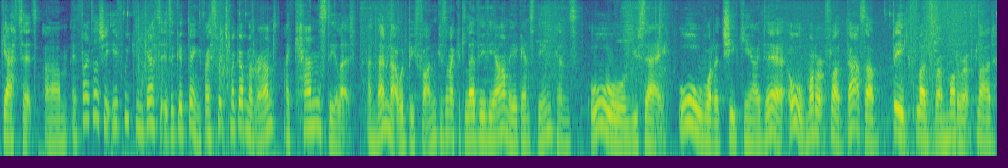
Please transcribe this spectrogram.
get it. Um, in fact, actually, if we can get it, it's a good thing. If I switch my government around, I can steal it. And then that would be fun, because then I could levy the army against the Incans. Ooh, you say. Ooh, what a cheeky idea. Oh, moderate flood. That's a big flood for a moderate flood.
